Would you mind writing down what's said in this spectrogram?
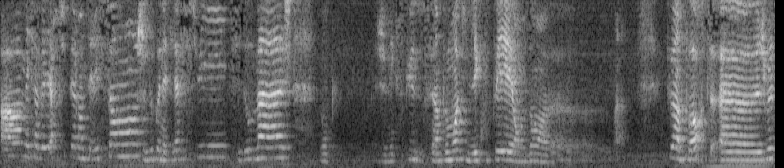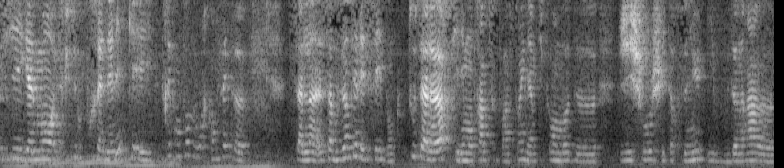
Ah, mais ça avait l'air super intéressant, je veux connaître la suite, c'est dommage. Donc je m'excuse parce que c'est un peu moi qui l'ai coupé en faisant. Euh, voilà. Peu importe. Euh, je me suis également excusée auprès d'Eric et il était très content de voir qu'en fait. Euh, ça, vous intéressait. Donc tout à l'heure, s'il est montrable, parce que pour l'instant il est un petit peu en mode euh, j'ai chaud, je suis torse nu, il vous donnera euh,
